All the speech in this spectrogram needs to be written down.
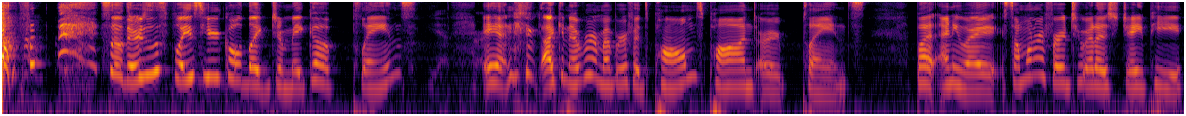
up! so there's this place here called like Jamaica Plains, yes. Correct. and I can never remember if it's Palms, Pond, or Plains. But anyway, someone referred to it as JP,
